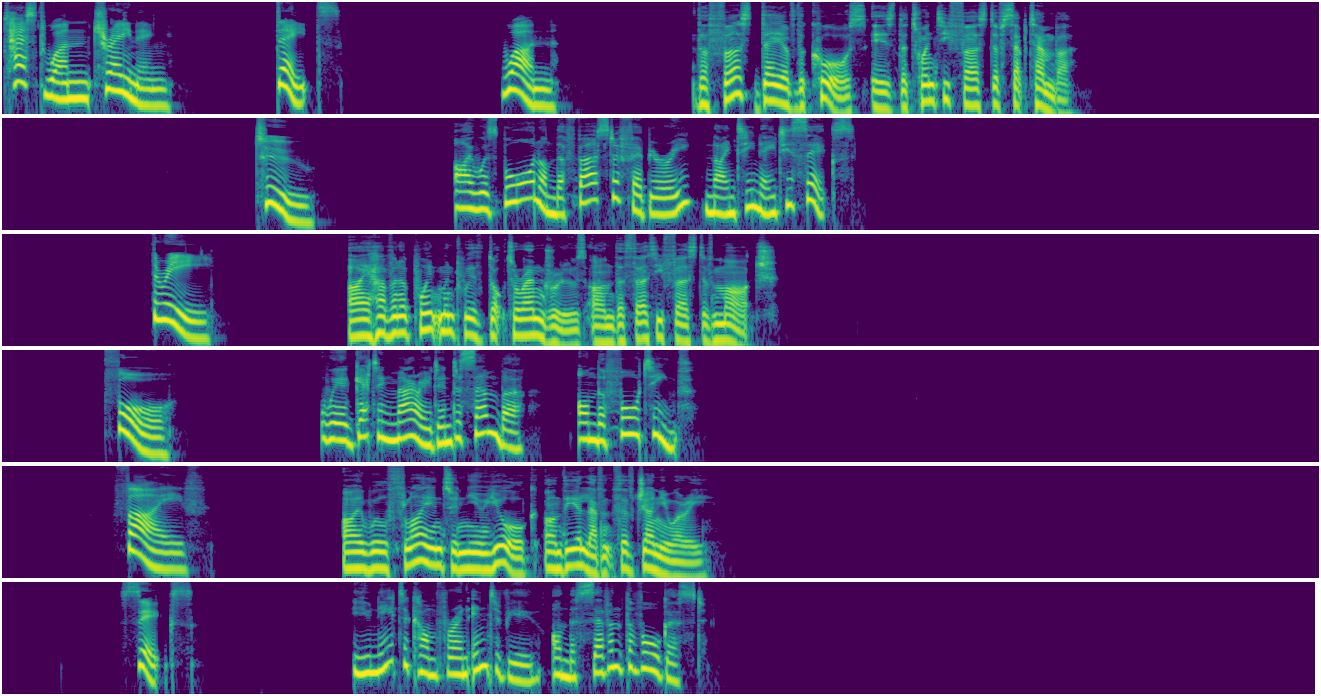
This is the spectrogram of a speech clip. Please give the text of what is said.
Test 1 Training. Dates. 1, The first day of the course is the 21st of September. 2, I was born on the 1st of February 1986. 3, I have an appointment with Dr. Andrews on the 31st of March. 4, We're getting married in December, on the 14th. 5, I will fly into New York on the 11th of January. 6, You need to come for an interview on the 7th of August.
